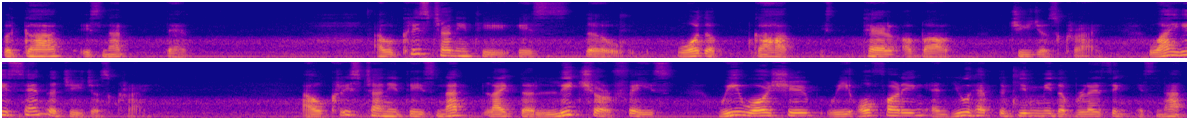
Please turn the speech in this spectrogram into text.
but God is not that. Our Christianity is the word of God is tell about Jesus Christ. Why he sent the Jesus Christ? Our Christianity is not like the literal faith. We worship, we offering, and you have to give me the blessing. It's not.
